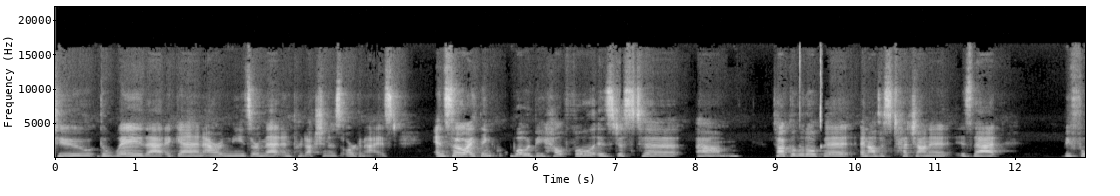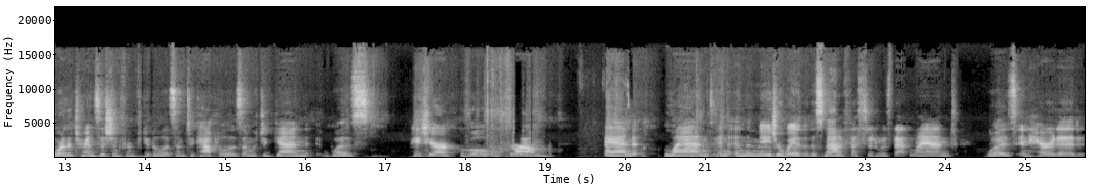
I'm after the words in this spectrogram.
to the way that again our needs are met and production is organized. And so I think what would be helpful is just to um, talk a little bit, and I'll just touch on it, is that before the transition from feudalism to capitalism, which again was patriarchal, um, and land in, in the major way that this manifested was that land was inherited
